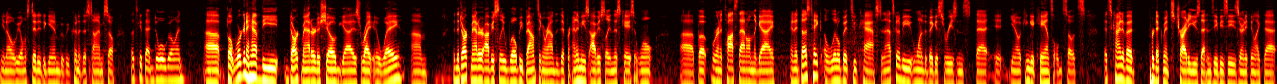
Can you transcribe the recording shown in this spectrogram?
you know, we almost did it again, but we couldn't this time. So let's get that duel going. Uh, but we're going to have the dark matter to show you guys right away. Um, and the dark matter obviously will be bouncing around the different enemies. Obviously, in this case, it won't uh, but we're going to toss that on the guy. And it does take a little bit to cast, and that's going to be one of the biggest reasons that it, you know, it can get canceled. So it's it's kind of a predicament to try to use that in ZVZs or anything like that.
